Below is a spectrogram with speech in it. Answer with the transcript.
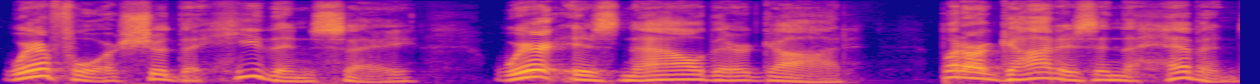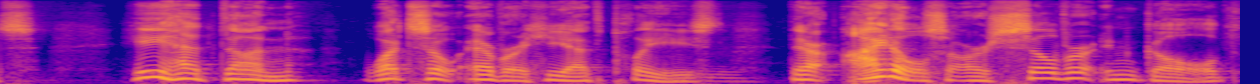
Wherefore should the heathen say, Where is now their God? But our God is in the heavens. He hath done whatsoever he hath pleased. Their idols are silver and gold,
